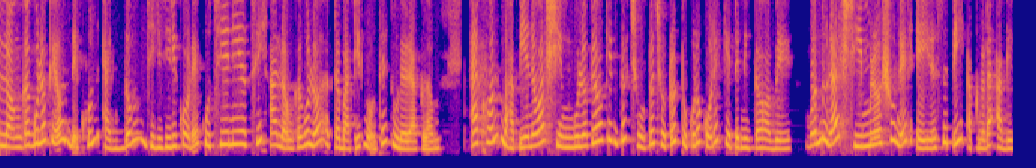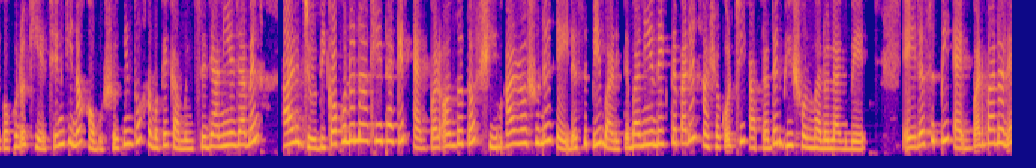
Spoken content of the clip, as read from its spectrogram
লঙ্কাগুলোকেও দেখুন একদম ঝিরিঝিরি করে কুচিয়ে নিয়েছি আর লঙ্কাগুলো একটা বাটির মধ্যে তুলে রাখলাম। এখন ভাপিয়ে নেওয়া শিমগুলোকেও কিন্তু ছোট ছোট টুকরো করে কেটে নিতে হবে। বন্ধুরা, শিম রসুনের এই রেসিপি আপনারা আগে কখনো খেয়েছেন কিনা অবশ্যই কিন্তু আমাকে কমেন্টসে জানিয়ে যাবেন। আর যদি কখনো না খেয়ে থাকেন, একবার অন্তত শিম আর রসুনের এই রেসিপি বাড়িতে বানিয়ে দেখতে পারেন। আশা করছি আপনাদের ভীষণ ভালো লাগবে। এই রেসিপি একবার বানালে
